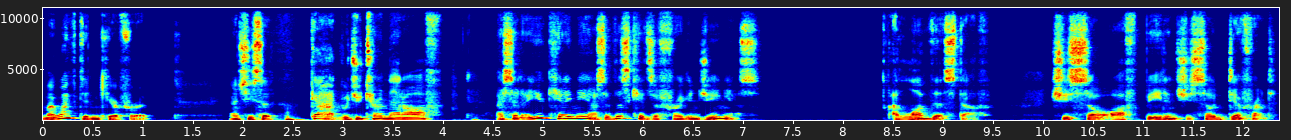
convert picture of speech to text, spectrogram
My wife didn't care for it. And she said, God, would you turn that off? I said, Are you kidding me? I said, This kid's a friggin' genius. I love this stuff. She's so offbeat and she's so different,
